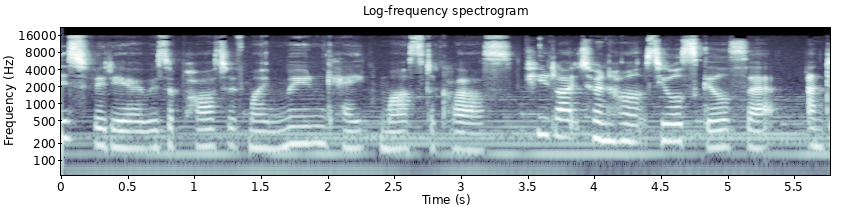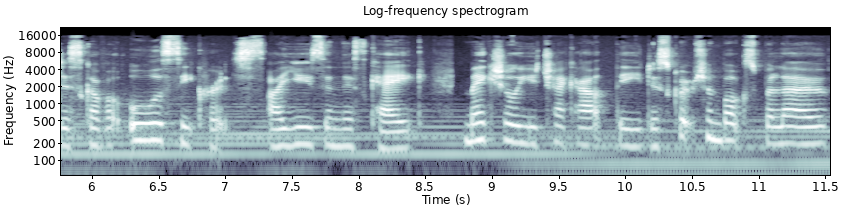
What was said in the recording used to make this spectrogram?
This video is a part of my Mooncake Masterclass. If you'd like to enhance your skill set and discover all the secrets I use in this cake, make sure you check out the description box below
